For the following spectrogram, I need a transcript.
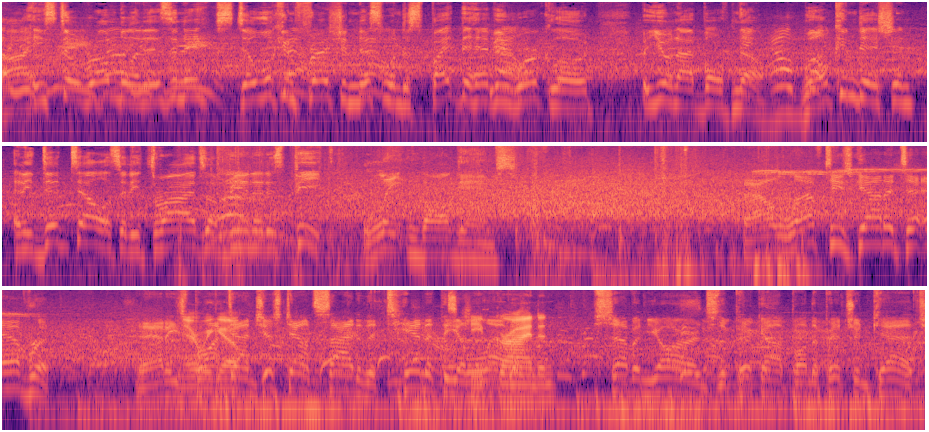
Uh, he's still rumbling, isn't he? Still looking fresh in this one despite the heavy workload. But you and I both know, well conditioned, and he did tell us that he thrives on being at his peak late in ball games. Out left, he's got it to Everett. And he's There we brought go. down just outside of the 10 at the Let's 11. keep grinding. Seven yards, the pickup on the pitch and catch.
